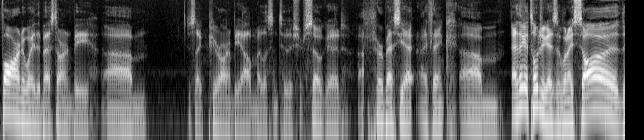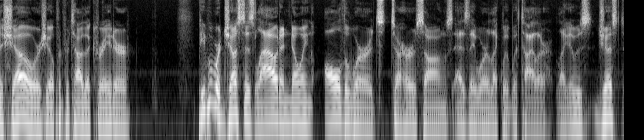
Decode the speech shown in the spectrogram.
far and away the best R&B. Um, just like pure R&B album I listened to this year. So good. Uh, her best yet, I think. Um, I think I told you guys that when I saw the show where she opened for Tyler the Creator, people were just as loud and knowing all the words to her songs as they were like with, with Tyler. Like it was just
